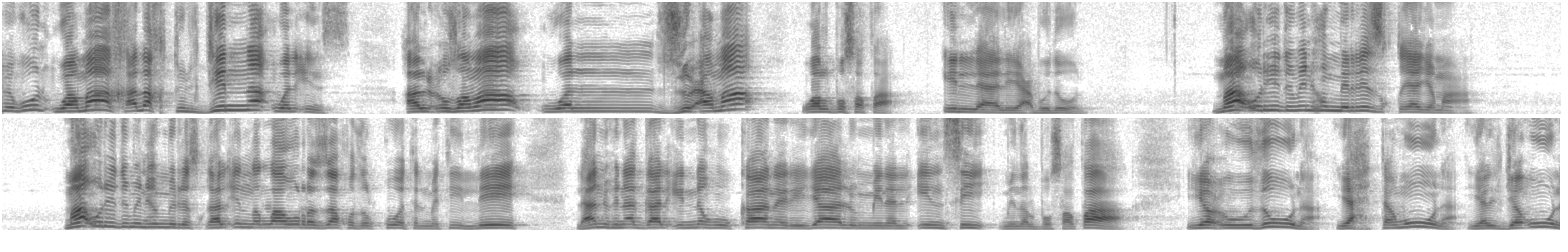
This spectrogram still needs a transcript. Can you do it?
بيقول وما خلقت الجن والإنس العظماء والزعماء والبسطاء إلا ليعبدون. ما أريد منهم من رزق يا جماعة. ما أريد منهم من رزق. قال إن الله الرزاق ذو القوة المتين. ليه؟ لأنه هناك قال إنه كان رجال من الإنس من البسطاء يعوذون يحتمون يلجؤون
